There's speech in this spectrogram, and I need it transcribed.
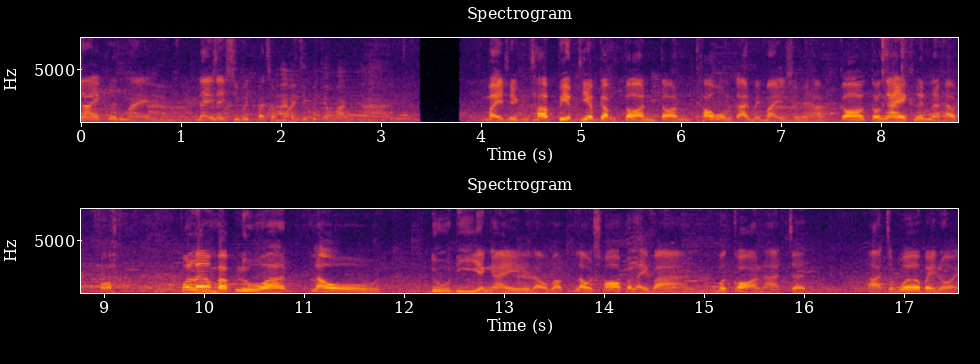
ง่ายขึ้นไหมอ่า ในในชีวิตประจำอ่าวัในนชีวิตประจำวันใช่หมายถึงถ้าเปรียบเทียบกับตอนตอนเข้าวงการใหม่ๆใช่ไหมครับก็ก็ง่ายขึ้นนะครับเพราะเพราะเริ่มแบบรู้ว่าเราดูดียังไงเราแบบเราชอบอะไรบ้าง เมื่อก่อนอาจจะอาจจะเวอร์ไปหน่อย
